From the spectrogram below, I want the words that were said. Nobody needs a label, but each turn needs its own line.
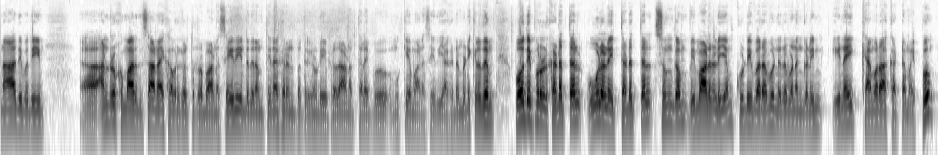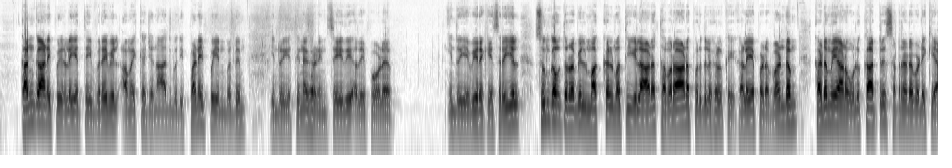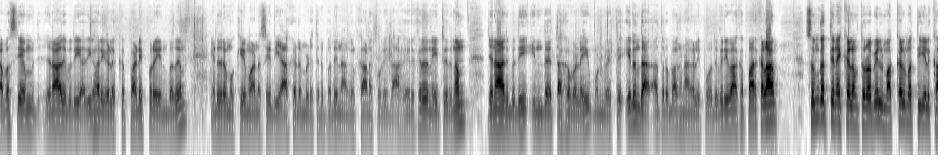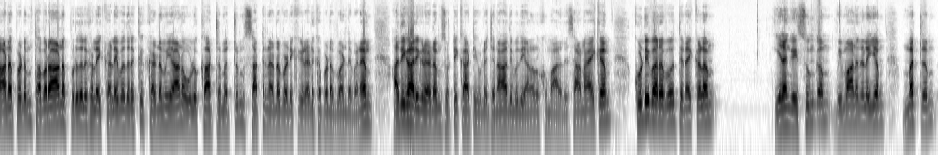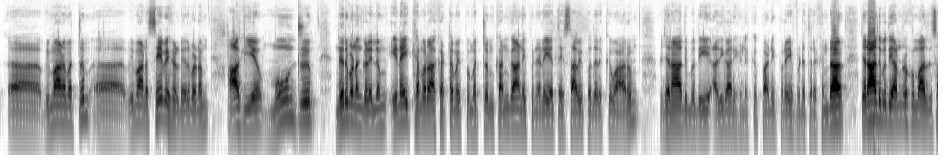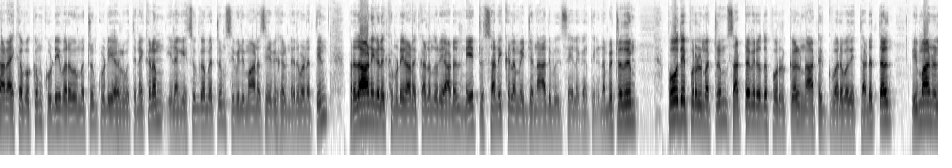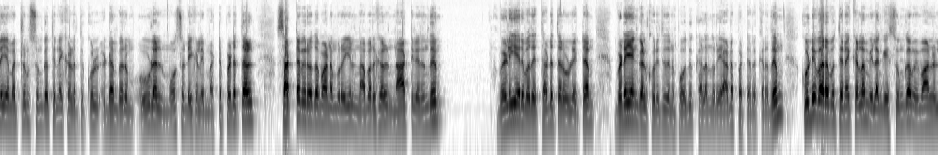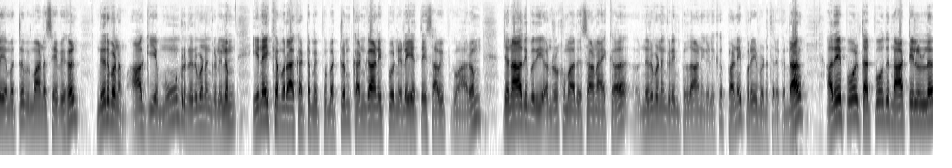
ஜனாதிபதி அன்ருகுமார் திசாநாயக் அவர்கள் தொடர்பான செய்தி இன்று தினம் தினகரன் பத்திரிகையினுடைய பிரதான தலைப்பு முக்கியமான செய்தியாக இடம்பிடிக்கிறது போதைப்பொருள் கடத்தல் ஊழலை தடுத்தல் சுங்கம் விமான நிலையம் குடிவரவு நிறுவனங்களின் இணை கேமரா கட்டமைப்பு கண்காணிப்பு நிலையத்தை விரைவில் அமைக்க ஜனாதிபதி பணிப்பு என்பது இன்றைய தினகரனின் செய்தி. அதேபோல இன்றைய வீரகேசரியில் சுங்கம் தொடர்பில் மக்கள் மத்தியிலான தவறான புரிதல்கள் களையப்பட வேண்டும். கடுமையான ஒழுக்காற்று சட்ட நடவடிக்கை அவசியம். ஜனாதிபதி அதிகாரிகளுக்கு பணிப்புரை என்பது என்ற முக்கியமான செய்தியாக இடம்பெடுத்திருப்பதை நாங்கள் காணக்கூடியதாக இருக்கிறது. நேற்று தினம் ஜனாதிபதி இந்த தகவலை முன்வைத்து இருந்தார். அது தொடர்பாக நாங்கள் இப்போது விரிவாக பார்க்கலாம். சுங்கத் திணைக்களம் தொடர்பில் மக்கள் மத்தியில் காணப்படும் தவறான புரிதல்களை களைவதற்கு கடுமையான ஒழுக்காற்று மற்றும் சட்ட நடவடிக்கைகள் எடுக்கப்பட வேண்டும் என அதிகாரிகளிடம் சுட்டிக்காட்டியுள்ள ஜனாதிபதி அனுர்குமார் திசாநாயக்க குடிவரவு திணைக்களம் இலங்கை சுங்கம் விமான நிலையம் மற்றும் விமான மற்றும் விமான சேவைகள் நிறுவனம் ஆகிய மூன்று நிறுவனங்களிலும் இணை கேமரா கட்டமைப்பு மற்றும் கண்காணிப்பு நிலையத்தை ஸ்தாபிப்பதற்குமாறும் ஜனாதிபதி அதிகாரிகளுக்கு பணிப்புரை விடுத்திருக்கின்றார். ஜனாதிபதி அனுர்குமார் திசாநாயக்கவுக்கும் குடிவரவு மற்றும் குடியகழ்வு திணைக்களம் இலங்கை சுங்கம் மற்றும் சிவில் விமான சேவைகள் நிறுவனத்தின் பிரதானிகளுக்கும் இடையிலான கலந்துரையாடல் நேற்று சனிக்கிழமை ஜனாதிபதி செயலகத்தில் இடம்பெற்றது. போதைப்பொருள் மற்றும் சட்டவிரோத பொருட்கள் நாட்டுக்கு வருவதை தடுத்தல் விமான நிலையம் மற்றும் சுங்க திணைக்களத்துக்குள் இடம்பெறும் ஊழல் மோசடிகளை மட்டுப்படுத்தல் சட்டவிரோதமான முறையில் நபர்கள் நாட்டிலிருந்து வெளியேறுவதை தடுத்தல் உள்ளிட்ட விடயங்கள் குறித்து இதன் போது கலந்துரையாடப்பட்டிருக்கிறது. குடிவரவு திணைக்களம் இலங்கை சுங்கம் விமான நிலையம் மற்றும் விமான சேவைகள் நிறுவனம் ஆகிய மூன்று நிறுவனங்களிலும் இணை கமரா கட்டமைப்பு மற்றும் கண்காணிப்பு நிலையத்தை ஸ்தாபிக்குமாறும் ஜனாதிபதி அனுர்குமார் ரிசாநாயக்க நிறுவனங்களின் பிரதானிகளுக்கு பணிப்புரை அதேபோல் தற்போது நாட்டிலுள்ள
